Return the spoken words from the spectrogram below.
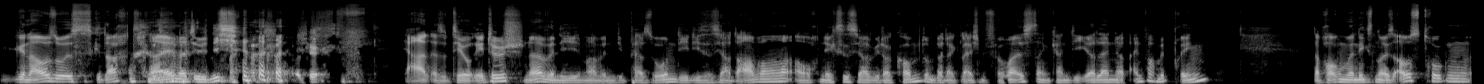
Genau so ist es gedacht. Nein, natürlich nicht. okay. Ja, also theoretisch, ne, wenn die mal, wenn die Person, die dieses Jahr da war, auch nächstes Jahr wieder kommt und bei der gleichen Firma ist, dann kann die ihr Lanyard einfach mitbringen. Da brauchen wir nichts Neues ausdrucken,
